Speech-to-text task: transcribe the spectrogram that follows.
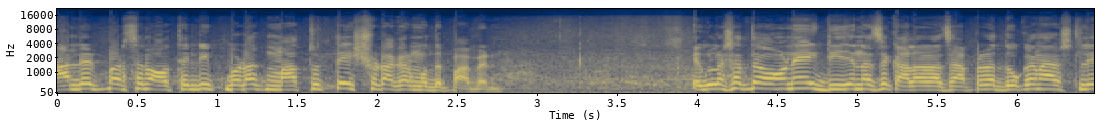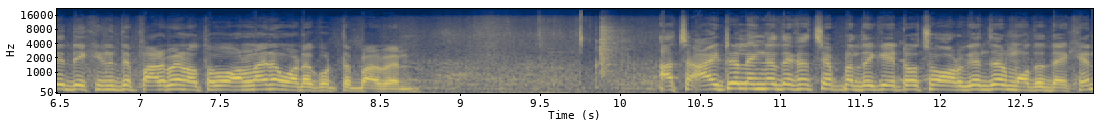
হান্ড্রেড পার্সেন্ট অথেন্টিক প্রোডাক্ট মাত্র তেইশশো টাকার মধ্যে পাবেন। এগুলোর সাথে অনেক ডিজাইন আছে কালার আছে। আপনারা দোকানে আসলে দেখে নিতে পারবেন অথবা অনলাইনে অর্ডার করতে পারবেন। আচ্ছা আইটা লেহেঙ্গা দেখাচ্ছি আপনাদেরকে, এটা হচ্ছে অর্গেঞ্জার মধ্যে দেখেন।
